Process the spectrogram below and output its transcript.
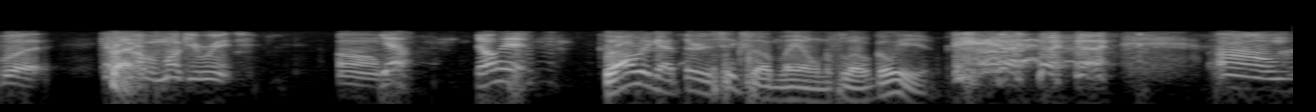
But can Right. I have a monkey wrench? Um, Yeah, go ahead. Well, I already got 36 of them laying on the floor. Go ahead. um,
